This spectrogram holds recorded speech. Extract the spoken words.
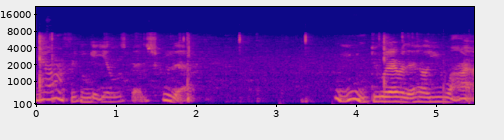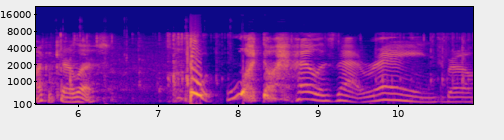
Yeah, I'm gonna freaking get Yellow's bed. Screw that. You can do whatever the hell you want. I could care less. Dude, what the hell is that range, bro?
